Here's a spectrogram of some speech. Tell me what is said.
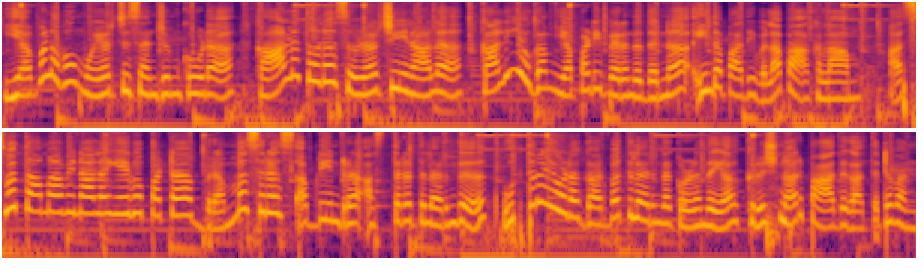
எவ்வளவோ முயற்சி செஞ்சும் கூட காலத்தோட சுழற்சியினால கலியுகம் எப்படி பிறந்ததுன்னு இந்த பதிவுல பார்க்கலாம். அஸ்வத்தாமாவினால ஏவப்பட்ட பிரம்மசிரஸ் அப்படின்ற அஸ்திரத்திலிருந்து உத்தரையோட கர்ப்பத்துல இருந்த குழந்தைய கிருஷ்ணர் பாதுகாத்துட்டு வந்தார்.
